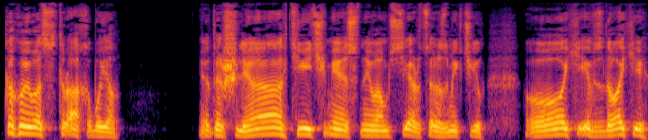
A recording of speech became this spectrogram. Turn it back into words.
какой вас страх обуял. Это шляхтич местный вам сердце размягчил. Охи-вздохи,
